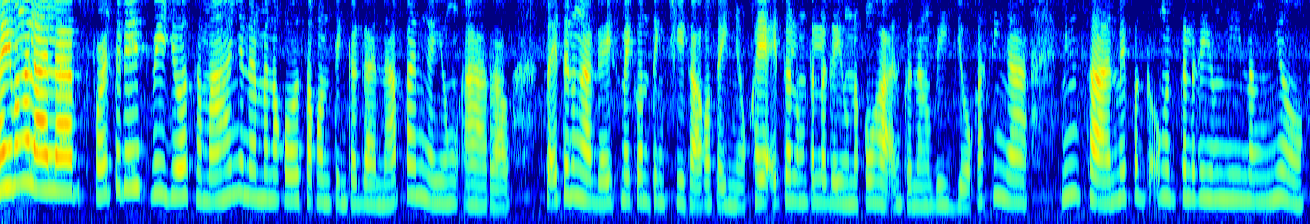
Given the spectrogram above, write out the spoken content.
Hi mga lalabs! For today's video, samahan niyo naman ako sa konting kaganapan ngayong araw. So ito na nga guys, may konting chika ako sa inyo. Kaya ito lang talaga yung nakuhaan ko ng video. Kasi nga, minsan may pagkaungag talaga yung ninang nyo.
